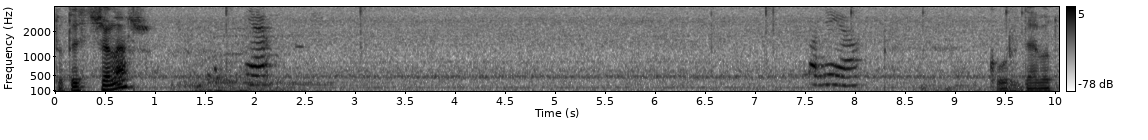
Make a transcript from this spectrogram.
To ty strzelasz? Nie. To nie ja. Kurde, bo tu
